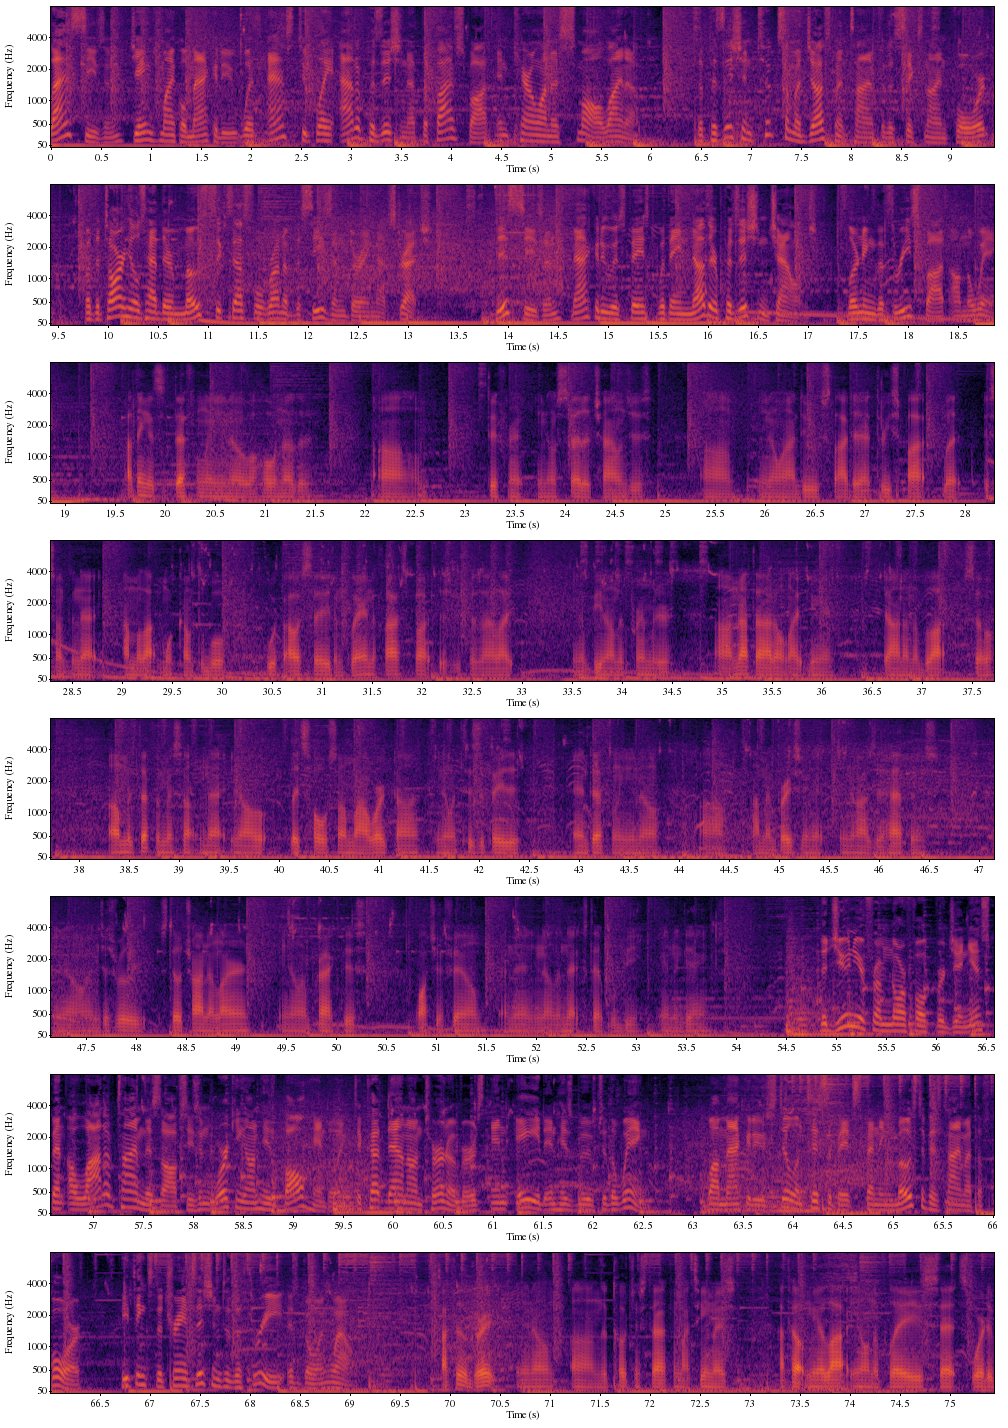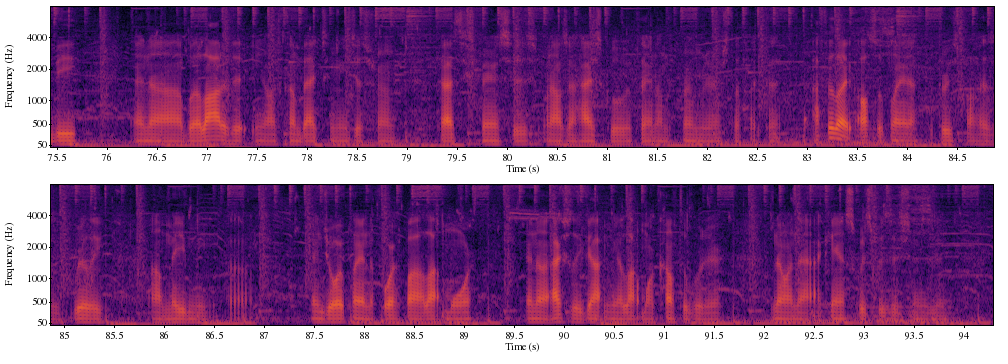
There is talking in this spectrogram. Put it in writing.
Last season, James Michael McAdoo was asked to play out of position at the five spot in Carolina's small lineup. The position took some adjustment time for the 6'9 forward, but the Tar Heels had their most successful run of the season during that stretch. This season, McAdoo is faced with another position challenge, learning the three spot on the wing. I think it's definitely, you know, a whole nother um, different, you know, set of challenges. Um, you know, I do slide to that three spot, but it's something that I'm a lot more comfortable with, I would say, than playing the five spot just because I like, you know, being on the perimeter. Um, not that I don't like being down on the block. So um, it's definitely been something that, you know, let's hold some I worked on, you know, anticipated, and definitely, you know, uh, I'm embracing it, you know, as it happens, you know, and just really still trying to learn, you know, and practice, watching film, and then, you know, the next step will be in the games. The junior from Norfolk, Virginia spent a lot of time this offseason working on his ball handling to cut down on turnovers and aid in his move to the wing. While McAdoo still anticipates spending most of his time at the four, he thinks the transition to the three is going well. I feel great. You know, um, the coaching staff and my teammates have helped me a lot, you know, on the plays, sets, where to be. And, uh, but a lot of it, you know, has come back to me just from past experiences when I was in high school and playing on the perimeter and stuff like that. I feel like also playing at the three spot has really um, made me uh, enjoy playing the fourth spot a lot more and uh, actually got me a lot more comfortable there, knowing that I can switch positions and,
